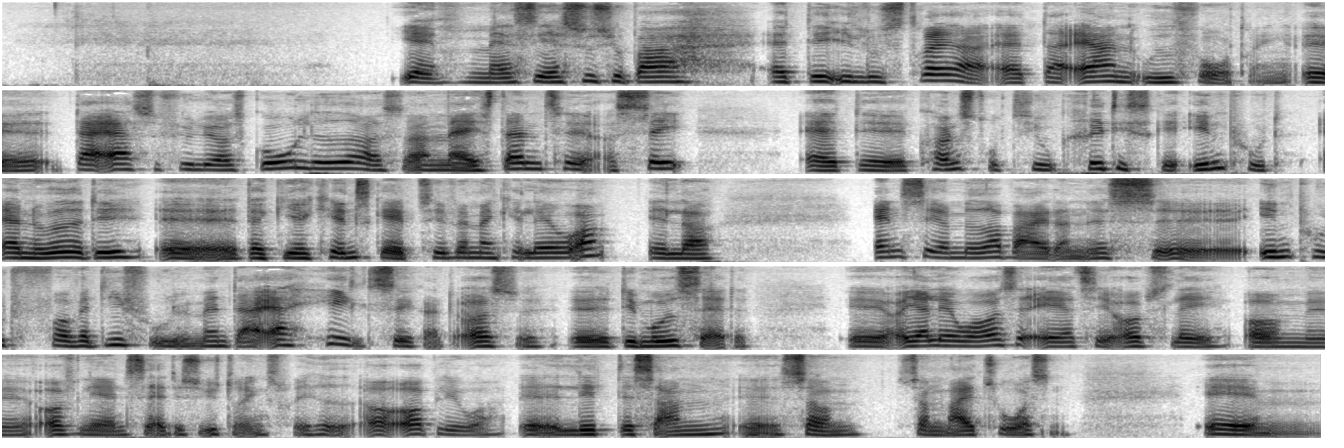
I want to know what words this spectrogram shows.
Ja, Mads, jeg synes jo bare, at det illustrerer, at der er en udfordring. Øh, der er selvfølgelig også gode ledere, som er i stand til at se, at øh, konstruktiv kritiske input er noget af det, øh, der giver kendskab til, hvad man kan lave om, eller anser medarbejdernes øh, input for værdifulde, men der er helt sikkert også øh, det modsatte. Øh, og jeg laver også af til opslag om øh, offentlig ansattes ytringsfrihed, og oplever øh, lidt det samme øh, som, som mig, Thorsen. Øh,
